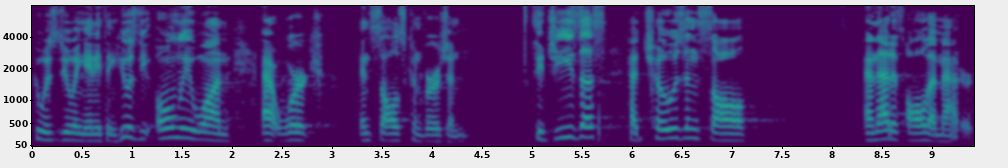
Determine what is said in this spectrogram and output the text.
who was doing anything, he was the only one at work in Saul's conversion. See, Jesus had chosen Saul, and that is all that mattered.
